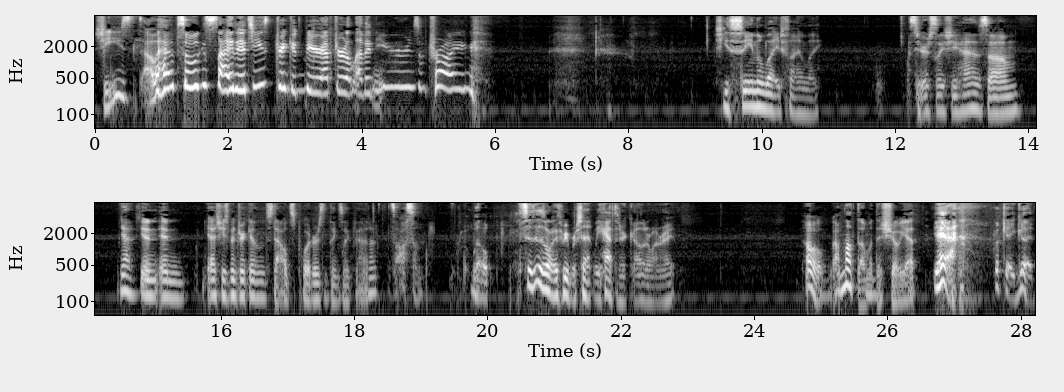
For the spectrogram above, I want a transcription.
She's I'm so excited. She's drinking beer after 11 years of trying. She's seen the light finally. Seriously, she has um yeah, and and yeah, she's been drinking stouts, porters and things like that. It's awesome. Well, since this is only three percent, we have to drink another one, right? Oh, I'm not done with this show yet. Yeah. okay, good.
